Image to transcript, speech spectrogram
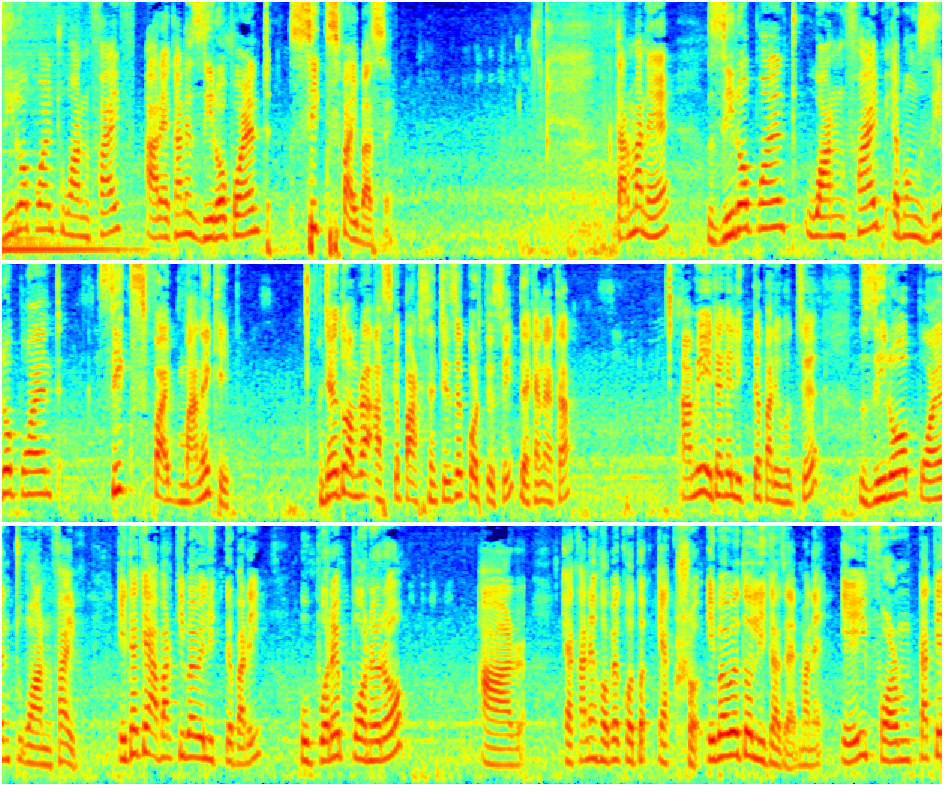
জিরো পয়েন্ট ওয়ান ফাইভ আর এখানে জিরো পয়েন্ট সিক্স ফাইভ আছে। তার মানে জিরো পয়েন্ট ওয়ান ফাইভ এবং জিরো পয়েন্ট সিক্স ফাইভ মানে কি? যেহেতু আমরা আজকে পার্সেন্টেজে করতেছি, দেখেন এটা। আমি এটাকে লিখতে পারি হচ্ছে জিরো পয়েন্ট ওয়ান ফাইভ। এটাকে আবার কীভাবে লিখতে পারি? উপরে পনেরো আর এখানে হবে কত? একশো। এভাবে তো লেখা যায় মানে এই ফর্মটাকে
